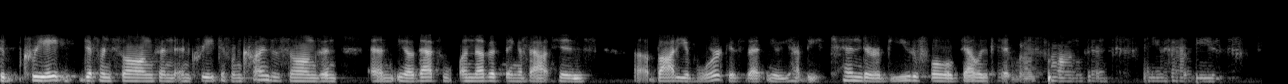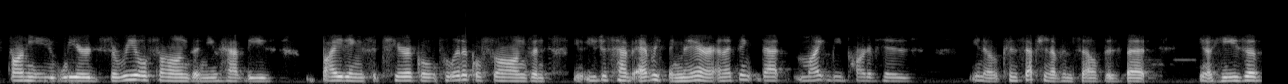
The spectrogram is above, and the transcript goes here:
to create different songs and, and create different kinds of songs, and and you know that's another thing about his uh, body of work is that you know you have these tender, beautiful, delicate love songs, and, and you have these funny, weird, surreal songs, and you have these biting, satirical, political songs, and you, you just have everything there. And I think that might be part of his, you know, conception of himself is that you know he's a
